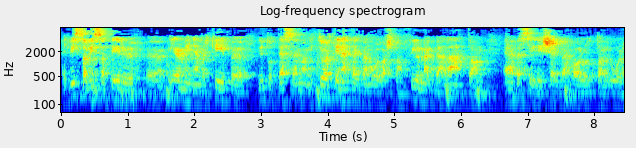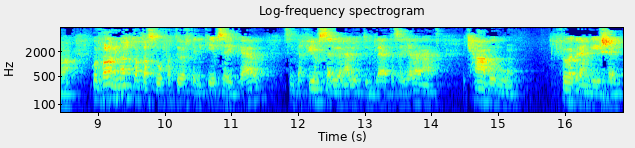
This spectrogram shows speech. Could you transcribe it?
Egy vissza-visszatérő élményem vagy kép jutott eszembe, amit történetekben olvastam, filmekben láttam, elbeszélésekben hallottam róla. Akkor valami nagy katasztrófa történik, képzeljük el, szinte filmszerűen előttünk lehet ez a jelenet, egy háború, földrengés, egy,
